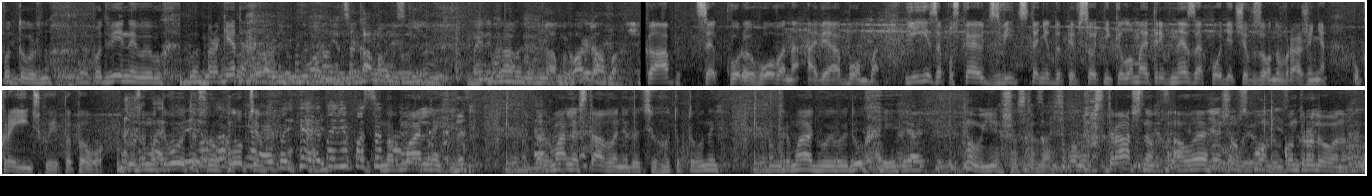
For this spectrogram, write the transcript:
Потужно. Подвійний вибух. Ракета. Ні, це каба. Два каба. Каб це коригована авіабомба. Її запускають з відстані до півсотні кілометрів, не заходячи в зону враження української ППО. Дуже мотивує те, що у хлопців нормальне, нормальне ставлення до цього. Тобто вони тримають бойовий дух і ну є що сказати. Страшно, але контрольовано.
